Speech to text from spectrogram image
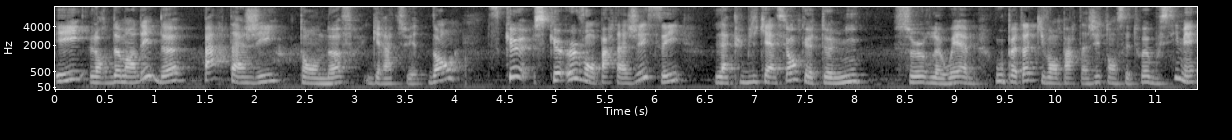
et leur demander de partager ton offre gratuite. Donc, ce que, eux vont partager, c'est la publication que tu as mis sur le web ou peut-être qu'ils vont partager ton site web aussi, mais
